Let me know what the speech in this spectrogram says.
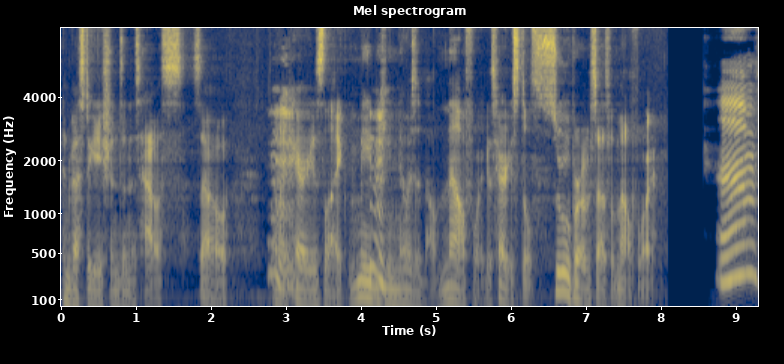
investigations in his house. So, and, like Harry's like, maybe he knows about Malfoy because Harry's still super obsessed with Malfoy. Um,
